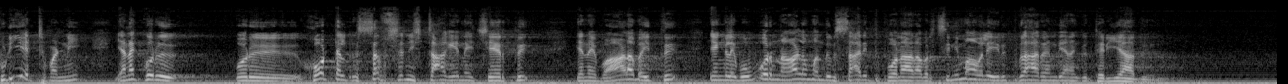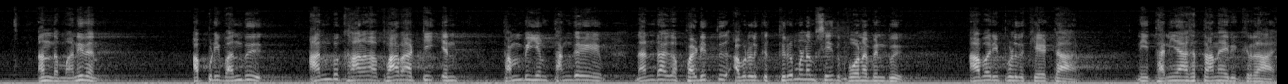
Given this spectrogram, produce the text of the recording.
குடியேற்ற பண்ணி எனக்கு ஒரு ஒரு ஹோட்டல் ரிசப்ஷனிஸ்டாக என்னை சேர்த்து என்னை வாழ வைத்து எங்களை ஒவ்வொரு நாளும் வந்து விசாரித்து போனார். அவர் சினிமாவில் இருக்கிறார் என்று எனக்கு தெரியாது. அந்த மனிதன் அப்படி வந்து அன்பு கா- பாராட்டி என் தம்பியும் தங்கையும் நன்றாக படித்து அவர்களுக்கு திருமணம் செய்து போன பின்பு அவர் இப்பொழுது கேட்டார் நீ தனியாகத்தானே இருக்கிறாய்?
